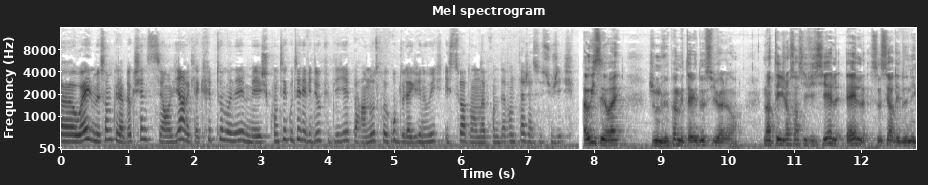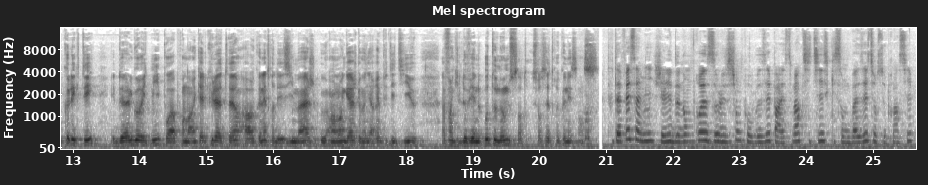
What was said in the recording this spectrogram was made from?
Euh, ouais, il me semble que la blockchain c'est en lien avec la crypto-monnaie, mais je comptais écouter les vidéos publiées par un autre groupe de la Green Week histoire d'en apprendre davantage à ce sujet. Ah oui, c'est vrai. Je ne vais pas m'étaler dessus alors. L'intelligence artificielle, elle, se sert des données collectées et de l'algorithmie pour apprendre à un calculateur à reconnaître des images ou un langage de manière répétitive afin qu'il devienne autonome sur cette reconnaissance. Tout à fait, Samy. J'ai lu de nombreuses solutions proposées par les Smart Cities qui sont basées sur ce principe,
